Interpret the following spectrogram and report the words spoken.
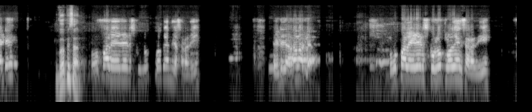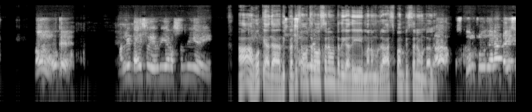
ఏంటి? Gopi sir. Bhopal aided school? Close అయింది కదా సార్ అది. అర్థం కావట్లేదు భోపాల్ ఎయిడెడ్ స్కూల్? క్లోజ్ అయింది సార్ అది. అవును ఓకే. మళ్ళీ డైస్ ఎవ్రీ ఇయర్ వస్తుంది. ఓకే అది అది ప్రతి సంవత్సరం వస్తూనే ఉంటుంది అది మనం రాసి పంపిస్తూనే ఉండాలి. స్కూల్ క్లోజ్ అయినా డైస్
